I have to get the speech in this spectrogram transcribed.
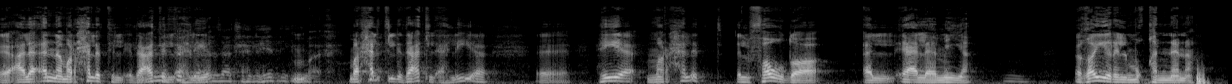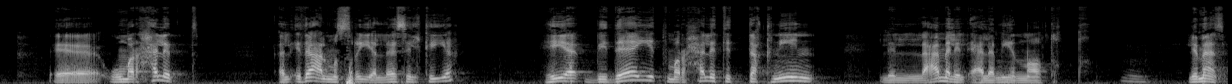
على أن مرحلة الإذاعات دي الفكرة، الأهلية الإذاعات الأهلية دي. م- مرحلة الإذاعات الأهلية آه، هي مرحلة الفوضى الإعلامية غير المقننة آه، ومرحلة الإذاعة المصرية اللاسلكية هي بداية مرحلة التقنين للعمل الإعلامي الناطق. لماذا؟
